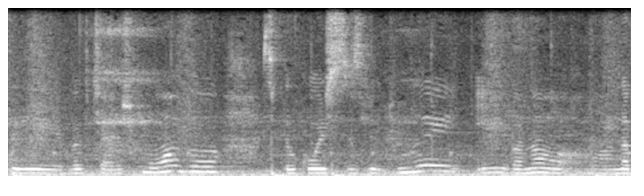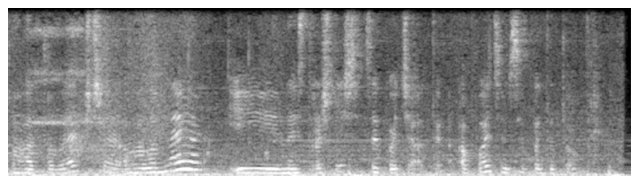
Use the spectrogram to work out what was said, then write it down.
ти вивчаєш мову, спілкуєшся з людьми, і воно е, набагато легше. Головне і найстрашніше це почати, а потім все буде добре.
